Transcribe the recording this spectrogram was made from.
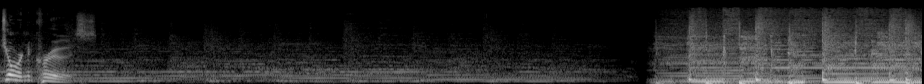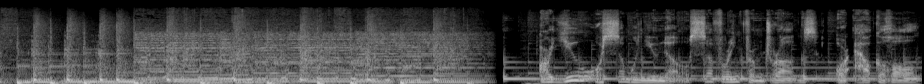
Jordan Cruz. Are you or someone you know suffering from drugs or alcohol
